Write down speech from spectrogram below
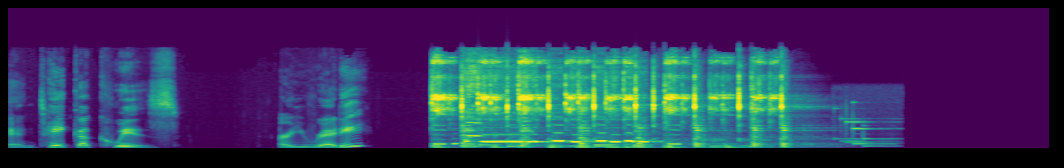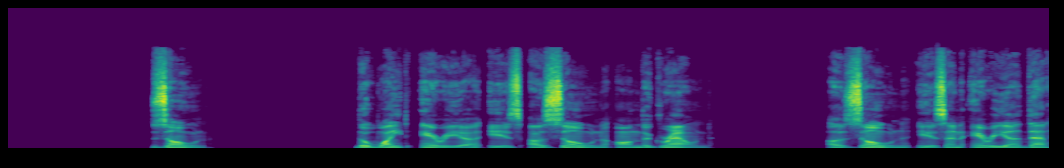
and take a quiz. Are you ready? Zone. The white area is a zone on the ground. A zone is an area that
